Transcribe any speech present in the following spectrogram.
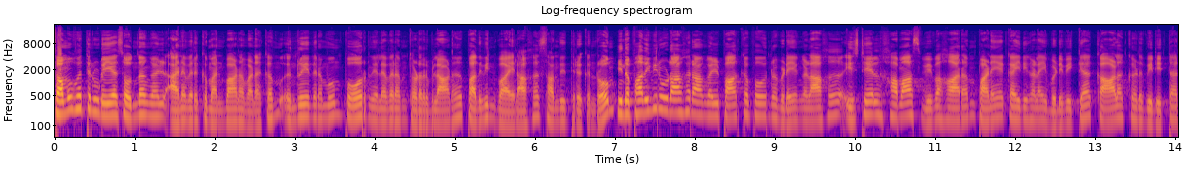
சமூகத்தினுடைய சொந்தங்கள் அனைவருக்கும் அன்பான வணக்கம். இன்றைய தினமும் போர் நிலவரம் தொடர்பிலான பதிவின் வாயிலாக சந்தித்திருக்கின்றோம். இந்த பதிவினூடாக நாங்கள் பார்க்க போகின்ற விடயங்களாக இஸ்ரேல் ஹமாஸ் விவகாரம் பணைய கைதிகளை விடுவிக்க காலக்கெடு விதித்த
